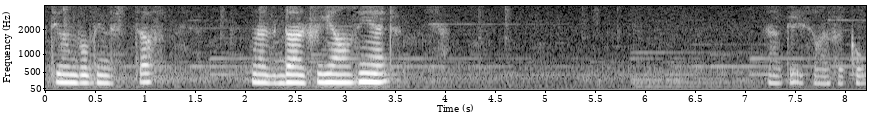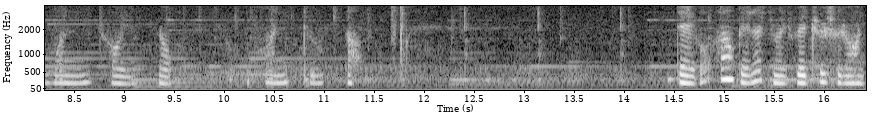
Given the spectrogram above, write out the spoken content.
Still in building the stuff. I haven't done a tree house yet. Okay, so if I go one, oh no, one, two, oh. There you go. Okay, that's much better. So don't.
